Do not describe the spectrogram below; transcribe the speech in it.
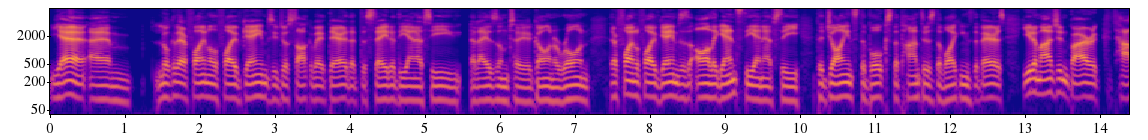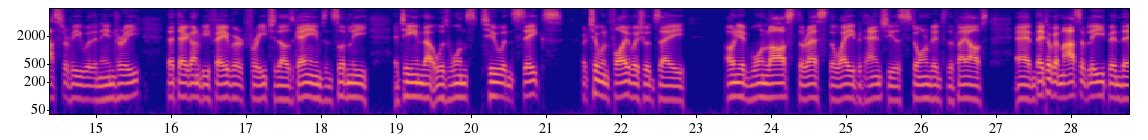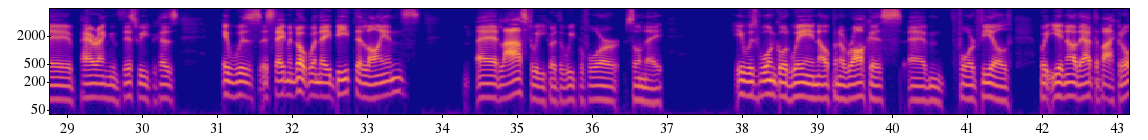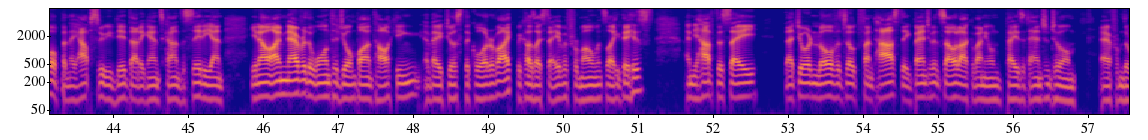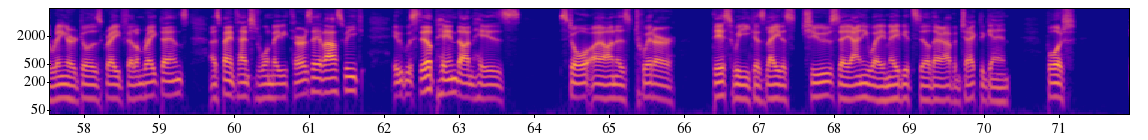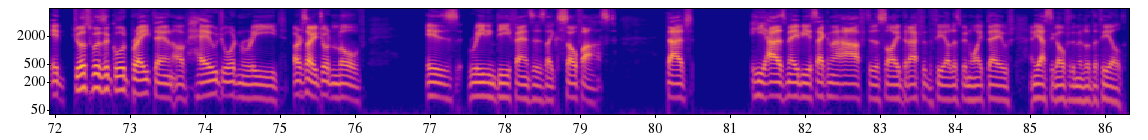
Yeah, um, look at their final five games. You just talk about there that the state of the NFC allows them to go on a run. Their final five games is all against the NFC: the Giants, the Bucks, the Panthers, the Vikings, the Bears. You'd imagine bar a catastrophe with an injury that they're going to be favored for each of those games, and suddenly a team that was once two and six or two and five, I should say. Only had one loss the rest of the way, potentially has stormed into the playoffs. Um, they took a massive leap in the power rankings this week because it was a statement. Look, when they beat the Lions uh, last week or the week before Sunday, it was one good win up in a raucous um, Ford Field. but you know they had to back it up, and they absolutely did that against Kansas City. And you know, I'm never the one to jump on talking about just the quarterback because I save it for moments like this. And you have to say that Jordan Love has looked fantastic. Benjamin Solak, if anyone pays attention to him, uh, from the Ringer does great film breakdowns. I was paying attention to one maybe Thursday last week. It was still pinned on his store uh, on his Twitter this week as late as Tuesday. Anyway, maybe it's still there. I haven't checked again, but it just was a good breakdown of how Jordan Reed or sorry Jordan Love is reading defenses like so fast that he has maybe a second and a half to decide that after the field has been wiped out and he has to go for the middle of the field.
